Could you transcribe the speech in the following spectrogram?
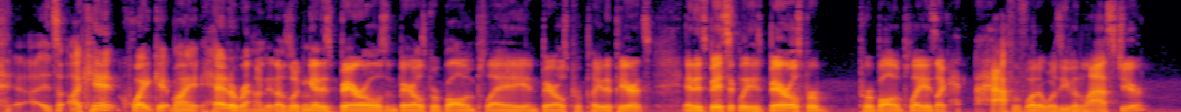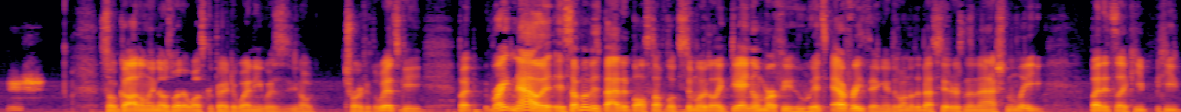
it's I can't quite get my head around it. I was looking at his barrels and barrels per ball in play and barrels per plate appearance, and it's basically his barrels per per ball in play is like half of what it was even last year. So God only knows what it was compared to when he was, you know, Troy Tulowitzki. But right now, it, some of his batted ball stuff looks similar to like Daniel Murphy, who hits everything and is one of the best hitters in the National League. But it's like he he.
